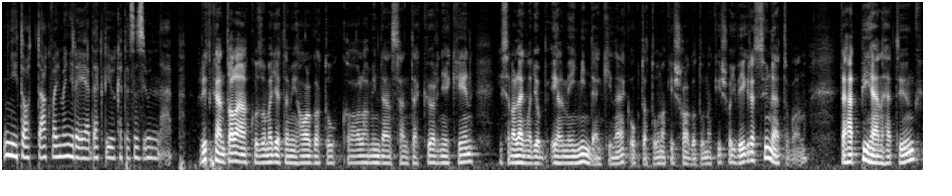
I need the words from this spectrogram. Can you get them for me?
nyitottak, vagy mennyire érdekli őket ez az ünnep? Ritkán találkozom egyetemi hallgatókkal a minden szentek környékén, hiszen a legnagyobb élmény mindenkinek, oktatónak és hallgatónak is, hogy végre szünet van. tehát pihenhetünk,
